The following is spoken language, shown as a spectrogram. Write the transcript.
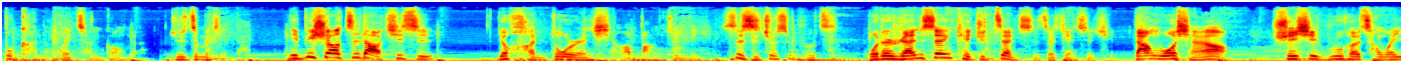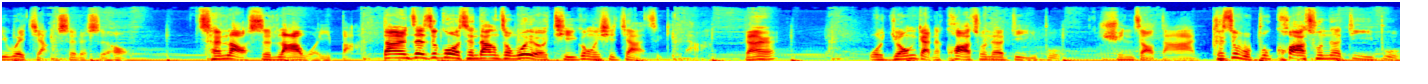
不可能会成功的，就是这么简单。你必须要知道，其实有很多人想要帮助你，事实就是如此。我的人生可以去证实这件事情。当我想要学习如何成为一位讲师的时候，陈老师拉我一把。当然，在这过程当中，我有提供一些价值给他。然而，我勇敢地跨出那第一步，寻找答案。可是，我不跨出那第一步，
